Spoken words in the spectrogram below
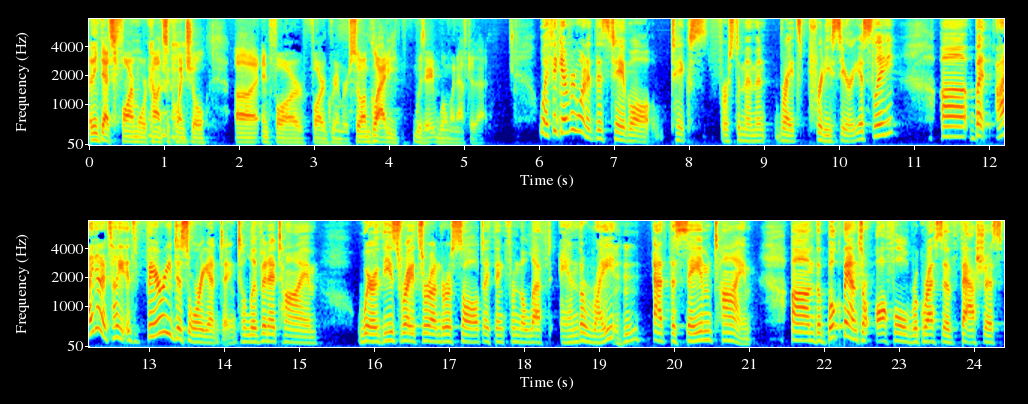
I think that's far more consequential uh, and far far grimmer. So I'm glad he was went after that. Well, I think everyone at this table takes First Amendment rights pretty seriously. Uh, but I got to tell you, it's very disorienting to live in a time where these rights are under assault, I think, from the left and the right mm-hmm. at the same time. Um, the book bans are awful, regressive, fascist,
